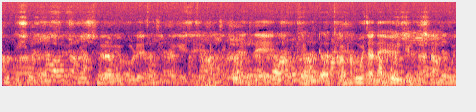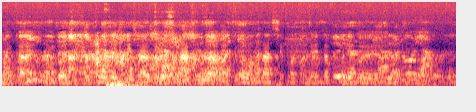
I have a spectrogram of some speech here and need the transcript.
프로듀서죠. 이걸로 해서 촬영이 이제 찍히는데 근데 어떻게 안 보이잖아요. 이게 그래서 안 보이니까 이거 지금 프레젠테이션을 다 불러가지고 하나씩 커트를 해서 보낸 거예요.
